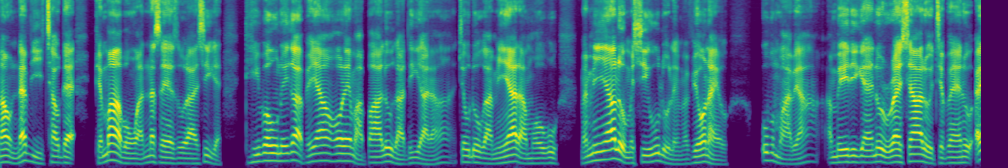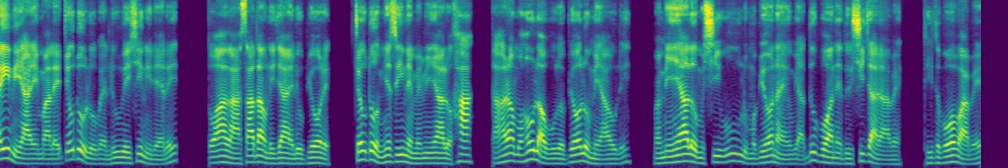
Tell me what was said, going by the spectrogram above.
နောက်နတ်ပြည်6တက်ဗြမပုံက20ဆိုတာရှိတယ်ဒီပုံတွေကဘုရားဟောထဲမှာပါလို့သာသိရတာကျုပ်တို့ကမြင်ရတာမဟုတ်ဘူးမမြင်ရလို့မရှိဘူးလို့လည်းမပြောနိုင်ဘူးဥပမာဗျာအမေရိကန်တို့ရုရှားတို့ဂျပန်တို့အဲ့ဒီနေရာတွေမှာလည်းကျုပ်တို့လိုပဲလူတွေရှိနေတယ်လေသွားလာစားတော့နေကြရလို့ပြောတယ်ကျုပ်တို့မျက်စိနဲ့မမြင်ရလို့ဟာဒါတော့မဟုတ်တော့ဘူးလို့ပြောလို့မရဘူးလေ မမြင်ရလို့မရှိဘူးလို့မပြောနိုင်ဘူးဗျသူ့ဘဝနဲ့သူရှိကြတာပဲဒီသဘောပါပဲ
